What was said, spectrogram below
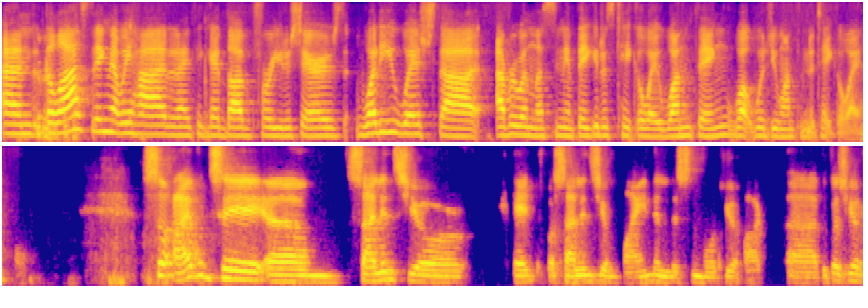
and the last thing that we had, and I think I'd love for you to share is what do you wish that everyone listening, if they could just take away one thing, what would you want them to take away? So I would say um, silence your head or silence your mind and listen more to your heart uh, because your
